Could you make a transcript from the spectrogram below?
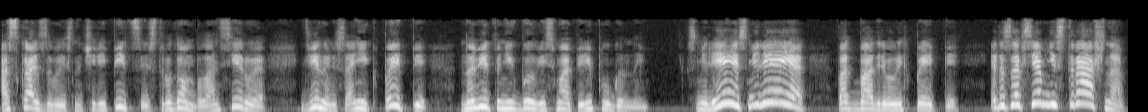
Оскальзываясь на черепице и с трудом балансируя, двинулись они к Пеппи, но вид у них был весьма перепуганный. «Смелее, смелее!» — подбадривал их Пеппи. «Это совсем не страшно!»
